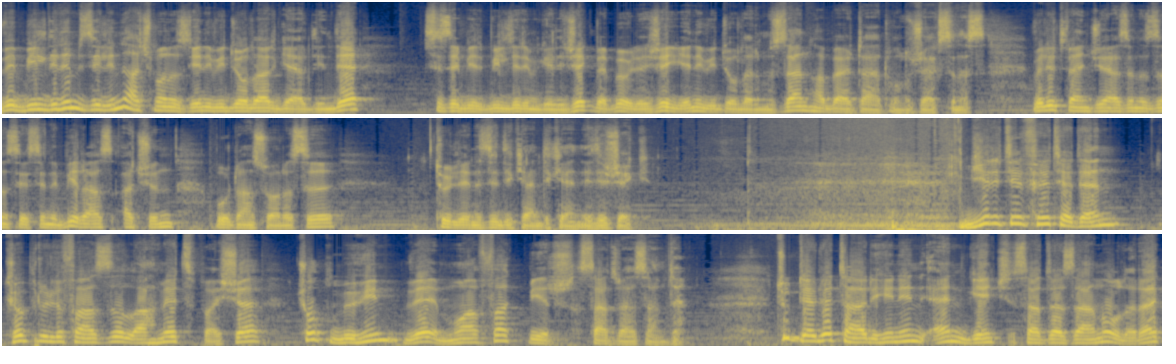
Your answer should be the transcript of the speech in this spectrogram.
ve bildirim zilini açmanız yeni videolar geldiğinde size bir bildirim gelecek ve böylece yeni videolarımızdan haberdar olacaksınız. Ve lütfen cihazınızın sesini biraz açın. Buradan sonrası tüylerinizi diken diken edecek. Girit'i fetheden Köprülü Fazıl Ahmet Paşa çok mühim ve muvaffak bir sadrazamdı. Türk devlet tarihinin en genç sadrazamı olarak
